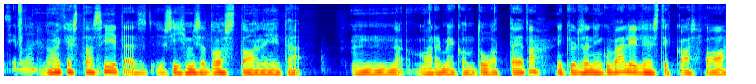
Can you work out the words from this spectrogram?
silloin? No oikeastaan siitä, että jos ihmiset ostaa niitä mm, Marimekon tuotteita, niin kyllä se niin kuin välillisesti kasvaa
